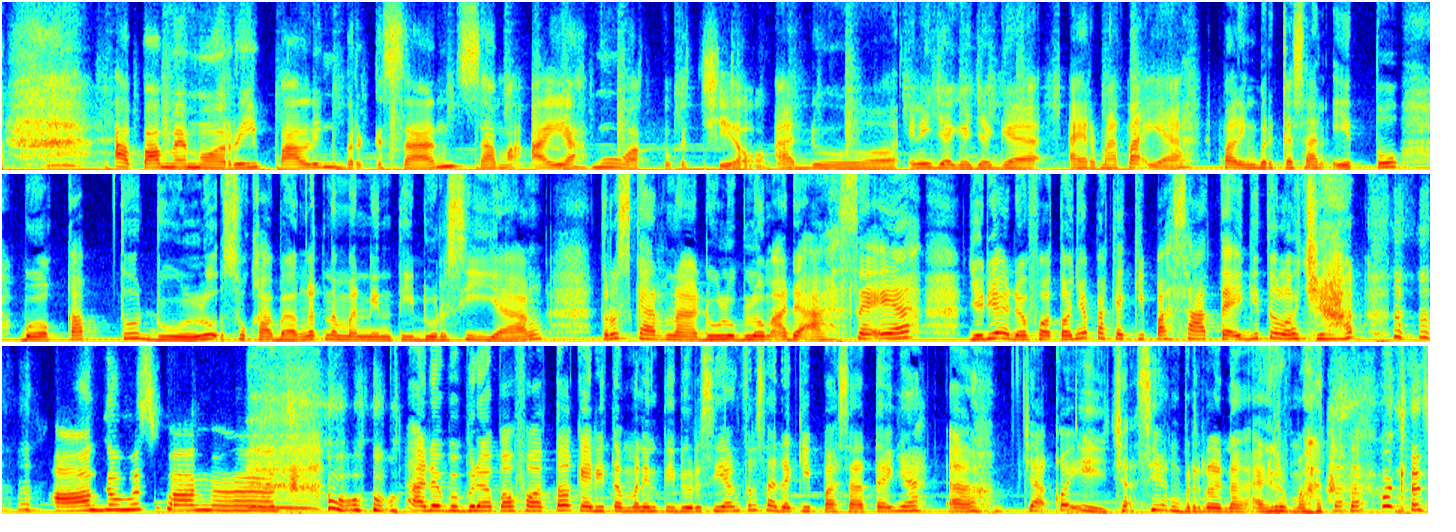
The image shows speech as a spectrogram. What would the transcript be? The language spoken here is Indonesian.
Apa memori paling berkesan sama ayahmu waktu kecil? Aduh, ini jaga-jaga air mata ya. Paling berkesan itu bokap tuh dulu suka banget nemenin tidur siang. Terus karena dulu belum ada AC ya, jadi ada fotonya pakai kipas sate gitu loh, Cak. Ah, gemes banget. ada beberapa foto kayak ditemenin tidur siang terus ada kipas satenya uh, cak kok Ica sih yang berenang air mata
